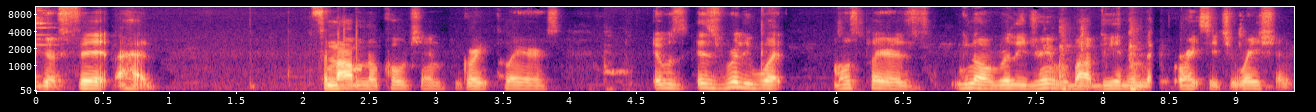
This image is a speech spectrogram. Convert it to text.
A good fit. I had phenomenal coaching, great players. It was is really what most players, you know, really dream about being in the right situation.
